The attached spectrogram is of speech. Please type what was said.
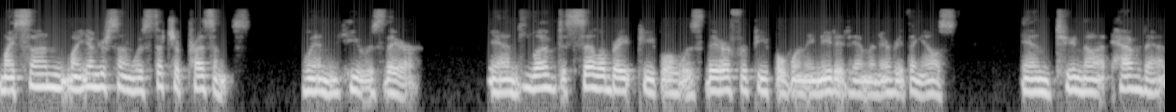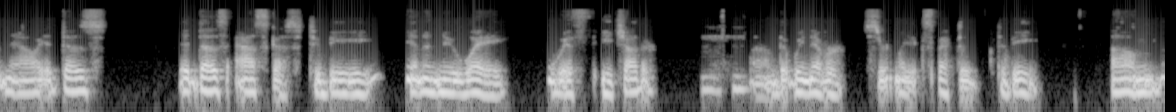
My son, my younger son, was such a presence when he was there and loved to celebrate people, was there for people when they needed him and everything else. And to not have that now, it does it does ask us to be in a new way with each other mm-hmm. um, that we never certainly expected to be. Um,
